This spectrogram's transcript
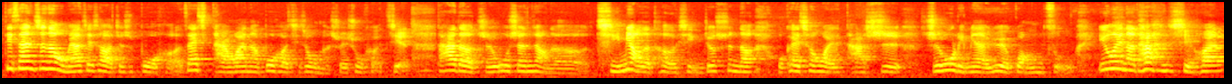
第三支呢，我们要介绍的就是薄荷。在台湾呢，薄荷其实我们随处可见。它的植物生长的奇妙的特性，就是呢，我可以称为它是植物里面的月光族，因为呢，它很喜欢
